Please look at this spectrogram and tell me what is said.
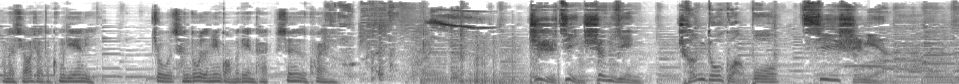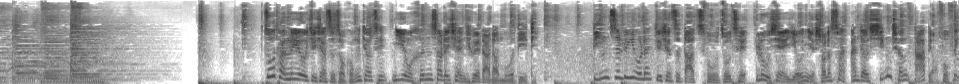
我那小小的空间里。祝成都人民广播电台生日快乐！尽声音，成都广播七十年。组团旅游就像是坐公交车，你用很少的钱就可以达到目的地；定制旅游呢，就像是打出租车，路线由你说了算，按照行程打表付费；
